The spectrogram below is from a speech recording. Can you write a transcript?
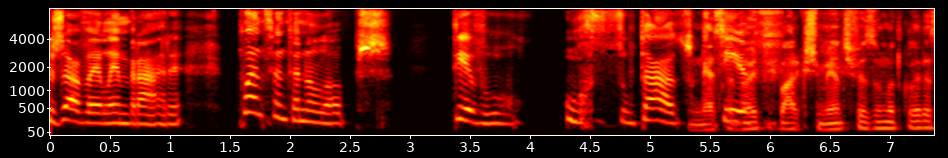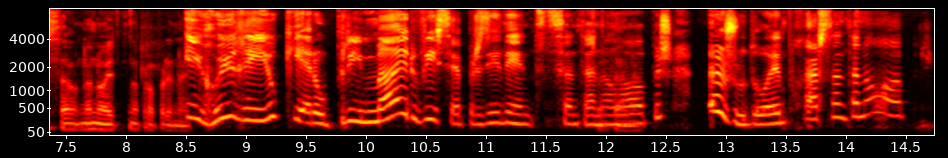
já vai lembrar, quando Santana Lopes teve o o resultado Nessa teve... noite, Marcos Mendes fez uma declaração na noite, na própria noite. E Rui Rio, que era o primeiro vice-presidente de Santana, Santana, Lopes, ajudou a empurrar Santana Lopes.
